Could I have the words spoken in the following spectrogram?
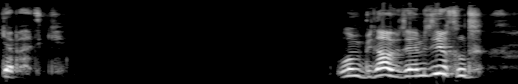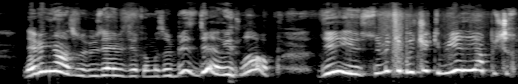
Geberdik. Oğlum bina üzerimizi yıkıldı. Ne binası üzerimizi yıkılması? Biz değil lan. Değil. Sümükü böcek gibi yere yapmışık.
